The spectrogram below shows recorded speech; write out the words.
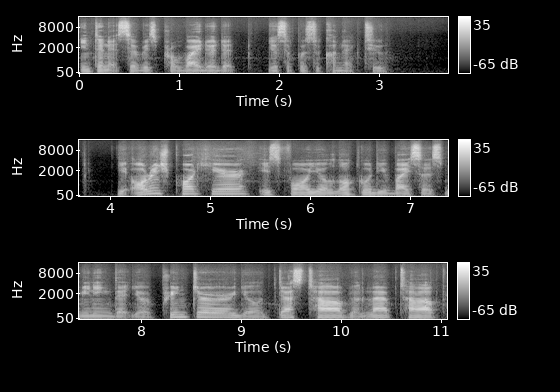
internet service provider that you're supposed to connect to. The orange port here is for your local devices, meaning that your printer, your desktop, your laptop,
